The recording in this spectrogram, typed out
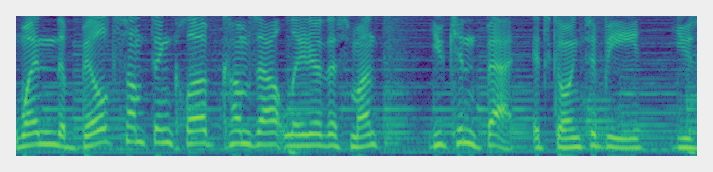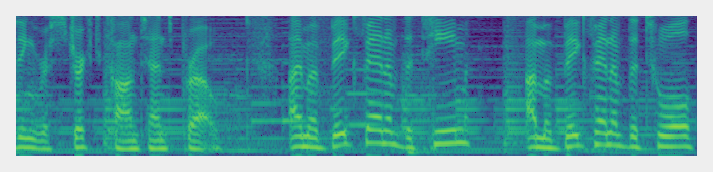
When the Build Something Club comes out later this month, you can bet it's going to be using Restrict Content Pro. I'm a big fan of the team, I'm a big fan of the tool,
